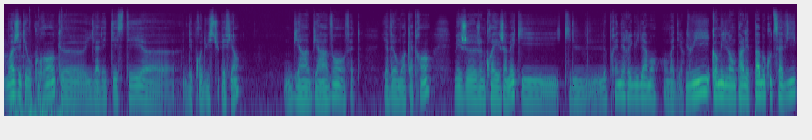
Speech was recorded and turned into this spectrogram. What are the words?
Moi, j'étais au courant qu'il avait testé euh, des produits stupéfiants bien, bien avant en fait. Il y avait au moins 4 ans, mais je, je ne croyais jamais qu'il le prenait régulièrement, on va dire. Lui, comme il n'en parlait pas beaucoup de sa vie,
